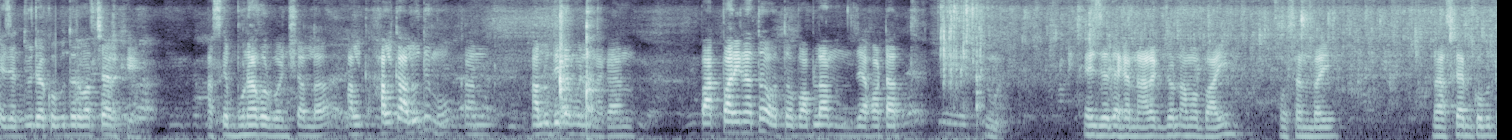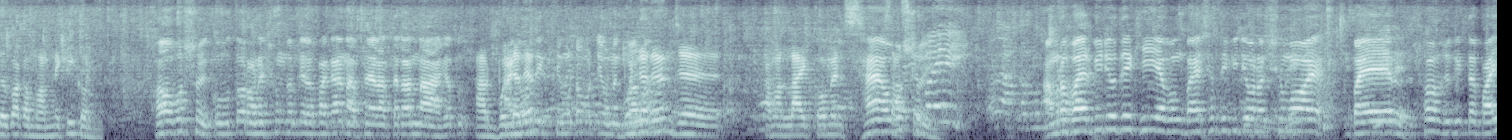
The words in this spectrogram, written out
এই যে দুইটা কবুতরের বাচ্চা আর কি আজকে বুনা করব ইনশাল্লাহ হালকা আলু দিমু কারণ আলু দিলে না কারণ পাক পারি না তো তো ভাবলাম যে হঠাৎ এই যে দেখেন আরেকজন আমার ভাই হোসেন ভাই আজকে আমি কবুতর পাকাবো আপনি কি করব হ্যাঁ অবশ্যই কবুতর অনেক সুন্দর করে পাকান আপনি রাতে রান্না আগে আর বইলা দেন? মোটামুটি অনেক বলে ভালো। দেন যে আমার লাইক কমেন্টস হ্যাঁ অবশ্যই। আমরা ভাইয়ের ভিডিও দেখি এবং ভাইয়ের সাথে ভিডিও অনেক সময় ভাইয়ের সহযোগিতা পাই।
